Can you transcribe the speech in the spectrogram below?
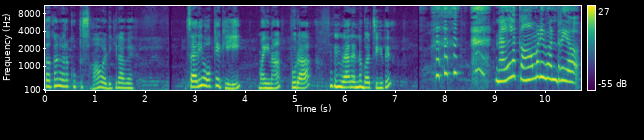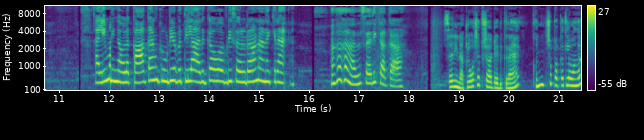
காக்கான்னு வேற கூப்பிட்டு சாவ அடிக்கிறாவே சரி ஓகே கிளி. மைனா புறா. வேற என்ன இருக்குது? நல்ல காமெடி பண்றியா. அலிமா நீங்க அவளை காக்கான்னு கூப்பிட்டிய பத்தில அதுக்கு அவ அப்படி சொல்றான்னு நினைக்கிறேன். அது சரி காக்கா. சரி நான் க்ளோஸ்அப் ஷாட் எடுக்கிறேன். கொஞ்சம் பக்கத்தில் வாங்க.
